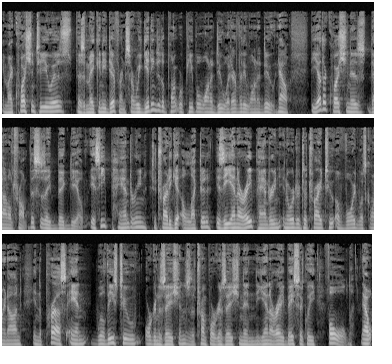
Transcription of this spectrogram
And my question to you is does it make any difference? Are we getting to the point where people want to do whatever they want to do? Now, the other question is Donald Trump. This is a big deal. Is he pandering to try to get elected? Is the NRA pandering in order to try to avoid what's going on in the press? And will these two organizations, the Trump organization and the NRA, basically fold? Now,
